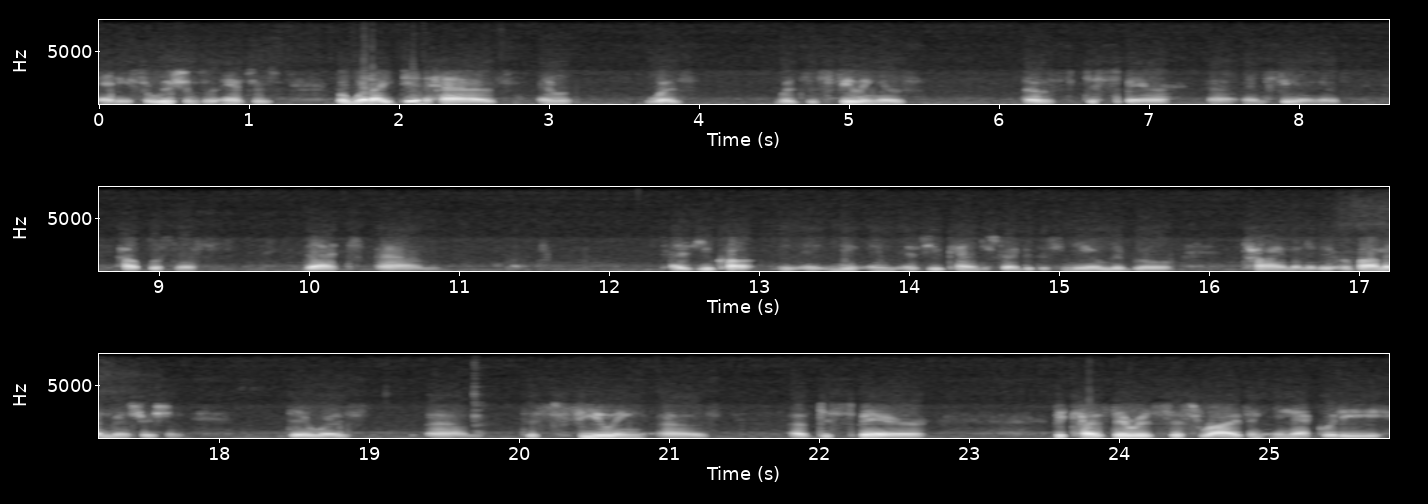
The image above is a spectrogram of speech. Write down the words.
any solutions or answers. But what I did have and was was this feeling of of despair uh, and feeling of helplessness that, um, as you call, as you kind of described it, this neoliberal time under the Obama administration, there was um, this feeling of of despair because there was this rise in inequity.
